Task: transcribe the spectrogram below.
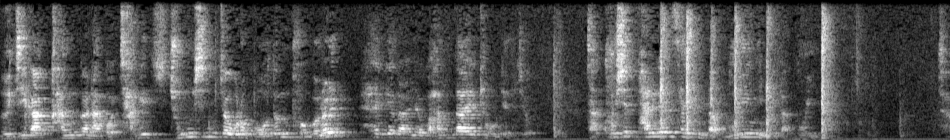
의지가 강건하고 자기 중심적으로 모든 부분을 해결하려고 한다 이렇게 보겠죠. 자, 98년생입니다. 무인입니다. 무인. 자,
